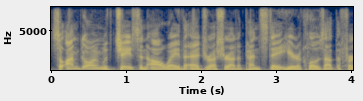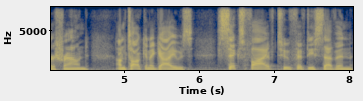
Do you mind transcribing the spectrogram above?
So I'm going with Jayson Oweh, the edge rusher out of Penn State, here to close out the first round. I'm talking a guy who's 6'5", 257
